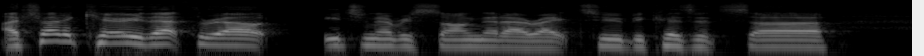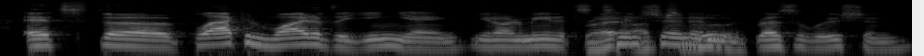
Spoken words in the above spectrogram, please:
i try to carry that throughout each and every song that i write too because it's uh it's the black and white of the yin yang you know what i mean it's Right, tension absolutely. and resolution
